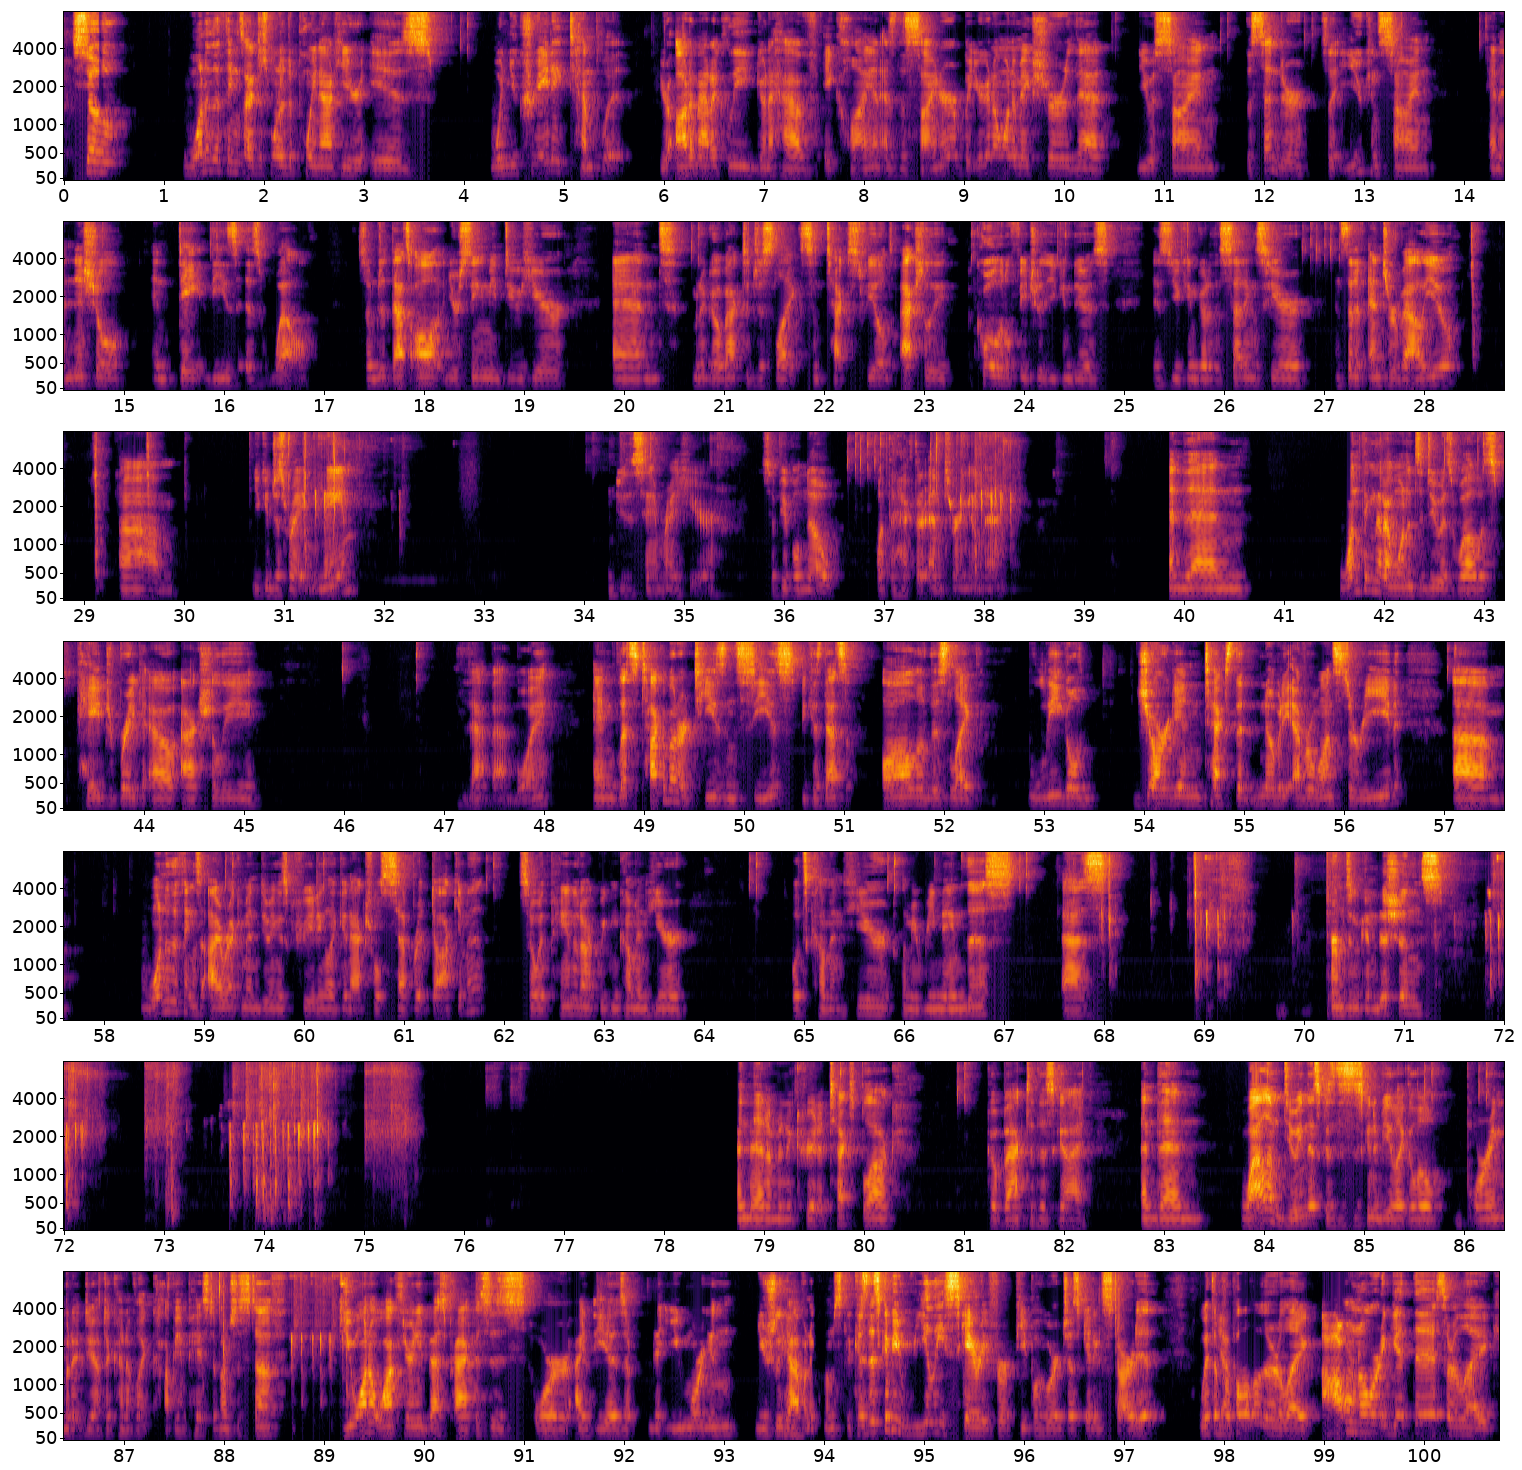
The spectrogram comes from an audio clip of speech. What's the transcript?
so one of the things I just wanted to point out here is when you create a template you're automatically going to have a client as the signer, but you're going to want to make sure that you assign the sender so that you can sign and initial and date these as well. So just, that's all you're seeing me do here. And I'm going to go back to just like some text fields. Actually, a cool little feature that you can do is, is you can go to the settings here. Instead of enter value, um, you can just write name and do the same right here so people know what the heck they're entering in there. And then one thing that I wanted to do as well was page breakout actually that bad boy. And let's talk about our T's and C's because that's all of this like legal jargon text that nobody ever wants to read. Um, one of the things I recommend doing is creating like an actual separate document. So with PandaDoc, we can come in here let's come in here. Let me rename this as terms and conditions. And then I'm going to create a text block, go back to this guy. And then while I'm doing this, because this is going to be like a little boring, but I do have to kind of like copy and paste a bunch of stuff. Do you want to walk through any best practices or ideas that you, Morgan, usually have when it comes to because this can be really scary for people who are just getting started with a yeah. proposal. They're like, I don't know where to get this, or like,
